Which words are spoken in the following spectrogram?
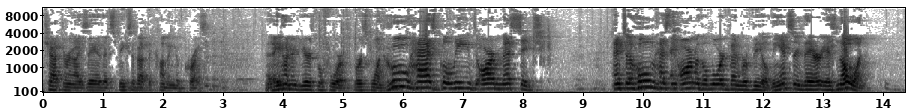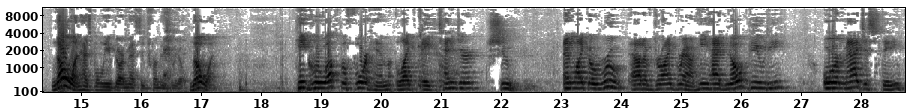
chapter in Isaiah that speaks about the coming of Christ. And 800 years before, verse 1 Who has believed our message? And to whom has the arm of the Lord been revealed? The answer there is no one. No one has believed our message from Israel. No one. He grew up before him like a tender shoot and like a root out of dry ground. He had no beauty or majesty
